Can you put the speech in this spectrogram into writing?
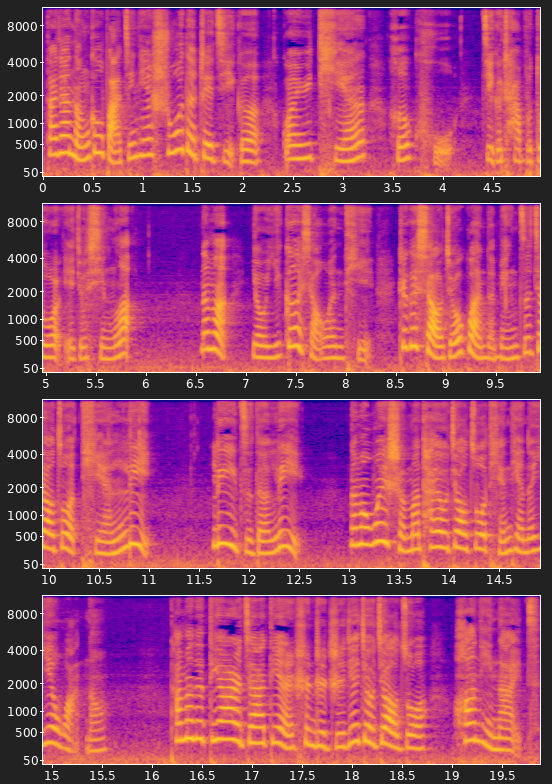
大家能够把今天说的这几个关于甜和苦记个差不多也就行了。那么有一个小问题，这个小酒馆的名字叫做甜栗，栗子的栗。那么为什么它又叫做甜甜的夜晚呢？他们的第二家店甚至直接就叫做 Honey Night。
